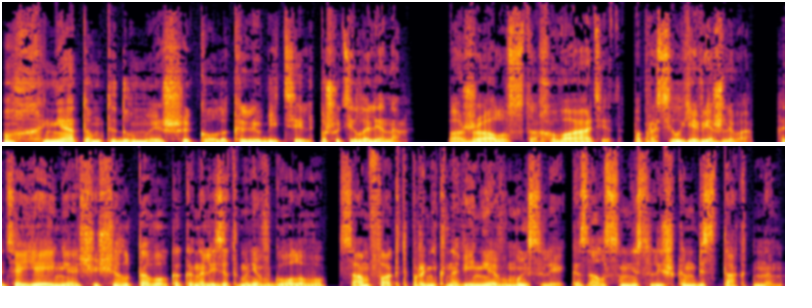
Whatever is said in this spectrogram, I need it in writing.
«Ох, не о том ты думаешь, эколог-любитель», — пошутила Лена. «Пожалуйста, хватит», — попросил я вежливо. Хотя я и не ощущал того, как она лезет мне в голову, сам факт проникновения в мысли казался мне слишком бестактным.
